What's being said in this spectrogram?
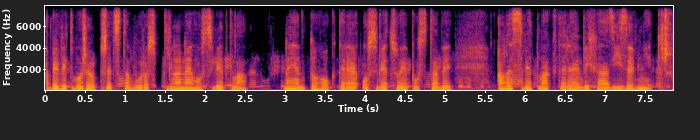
aby vytvořil představu rozptýleného světla, nejen toho, které osvěcuje postavy, ale světla, které vychází zevnitř.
